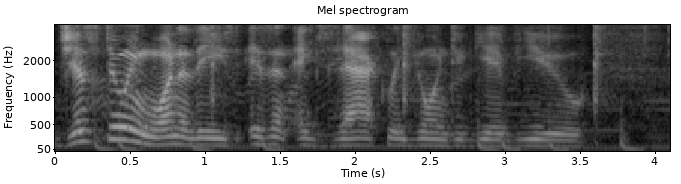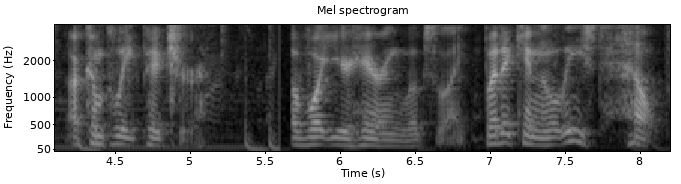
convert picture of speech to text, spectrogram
Just doing one of these isn't exactly going to give you a complete picture of what your hearing looks like, but it can at least help.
